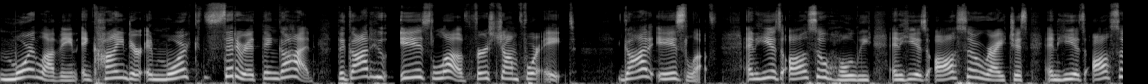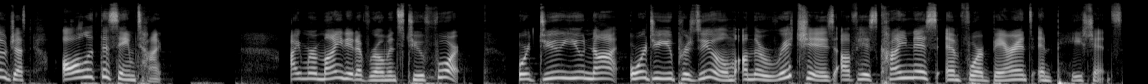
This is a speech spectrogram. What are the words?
more loving and kinder and more considerate than God, the God who is love, 1 John 4 8. God is love, and He is also holy, and He is also righteous, and He is also just all at the same time. I'm reminded of Romans 2 4. Or do you not, or do you presume on the riches of his kindness and forbearance and patience,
